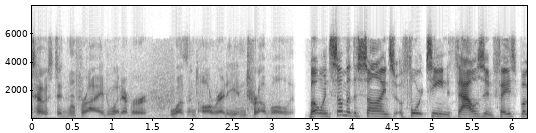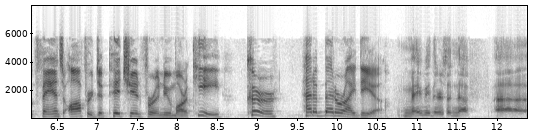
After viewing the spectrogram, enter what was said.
toasted and fried whatever wasn't already in trouble. But when some of the sign's 14,000 Facebook fans offered to pitch in for a new marquee, Kerr had a better idea. Maybe there's enough uh,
